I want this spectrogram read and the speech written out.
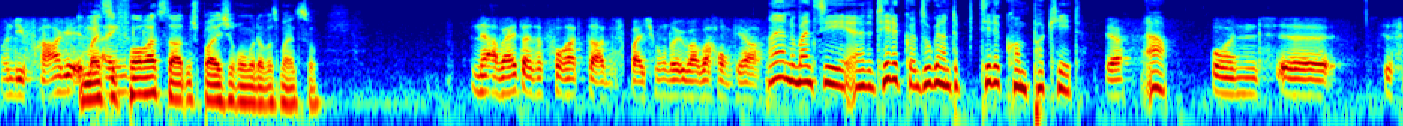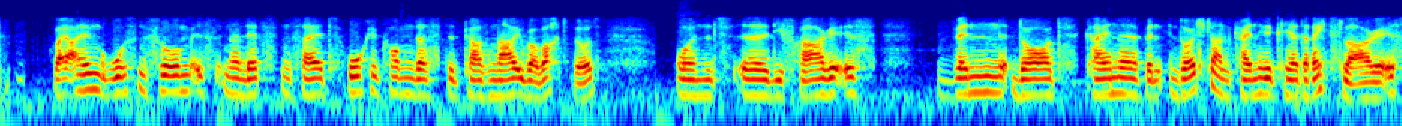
Und die Frage ist Du meinst die Vorratsdatenspeicherung oder was meinst du? eine erweiterte Vorratsdatenspeicherung oder Überwachung, ja. Naja, du meinst die äh, Tele sogenannte Telekom-Paket. ja. Ah. Und äh, es, bei allen großen Firmen ist in der letzten Zeit hochgekommen, dass das Personal überwacht wird. Und äh, die Frage ist, wenn dort keine, wenn in Deutschland keine geklärte Rechtslage ist,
